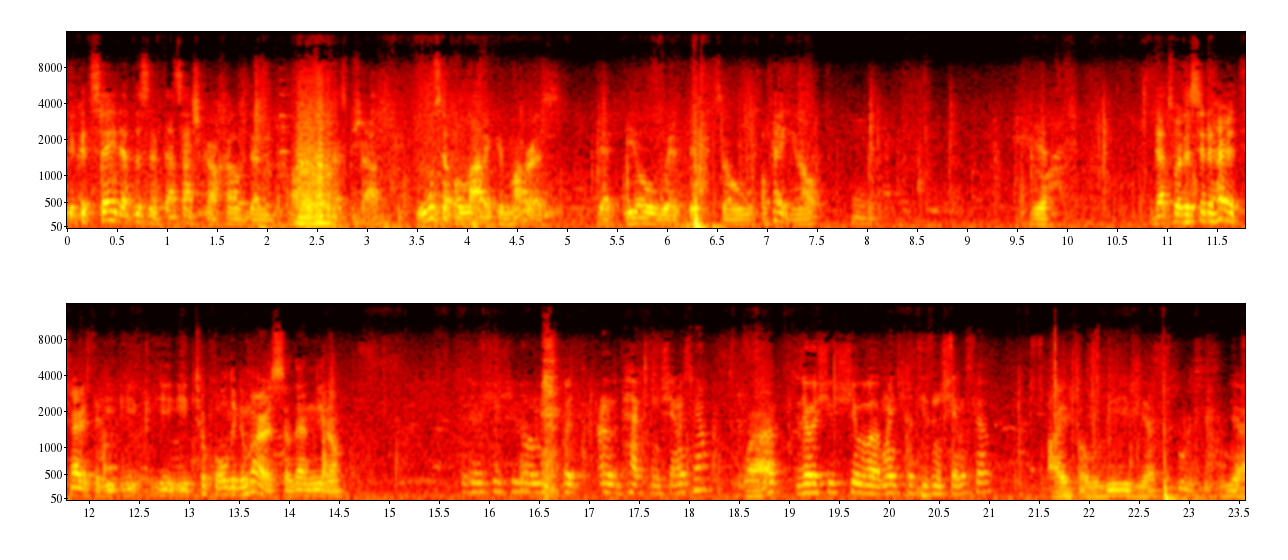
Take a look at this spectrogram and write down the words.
you could say that. Listen, if that's Hashgacha, then uh, that's Pshat. We also have a lot of Gemaras that deal with it. So okay, you know. Mm. Yeah. That's what it said. Harris that he, he, he, he took all the Gemaras. So then you know. Is there a shoe Shiva wants on the packet in Shemus now? What? Is there a shoe Shiva uh, wants to put these in Shemus now? I believe yes. Yeah.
